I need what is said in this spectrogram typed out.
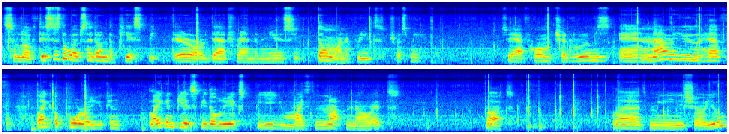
So look, this is the website on the PSP. There are that random news you don't want to read, trust me so you have home chat rooms and now you have like a portal. You can like in PSP WXP you might not know it. But let me show you.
